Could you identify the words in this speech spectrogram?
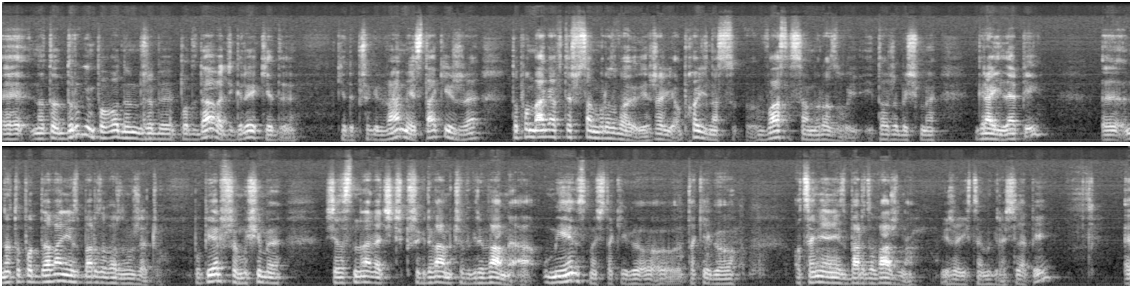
E, No to drugim powodem, żeby poddawać gry, kiedy, kiedy przegrywamy, jest taki, że to pomaga też w samorozwoju. Jeżeli obchodzi nas własny samorozwój i to, żebyśmy grali lepiej, e, no to poddawanie jest bardzo ważną rzeczą. Po pierwsze, musimy się zastanawiać, czy przegrywamy, czy wygrywamy, a umiejętność takiego, takiego oceniania jest bardzo ważna, jeżeli chcemy grać lepiej. Yy,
